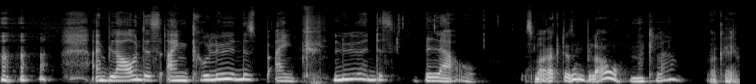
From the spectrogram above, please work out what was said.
ein blauendes, ein glühendes, ein glühendes Blau. Smaragde sind blau. Na klar. Okay.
